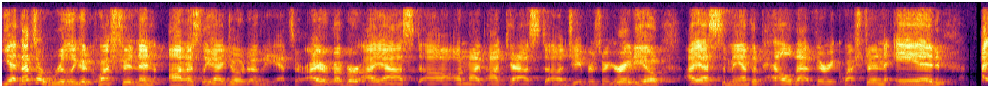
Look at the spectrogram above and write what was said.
Yeah, that's a really good question, and honestly, I don't know the answer. I remember I asked uh, on my podcast, uh, Japers Rink Radio, I asked Samantha Pell that very question, and I,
